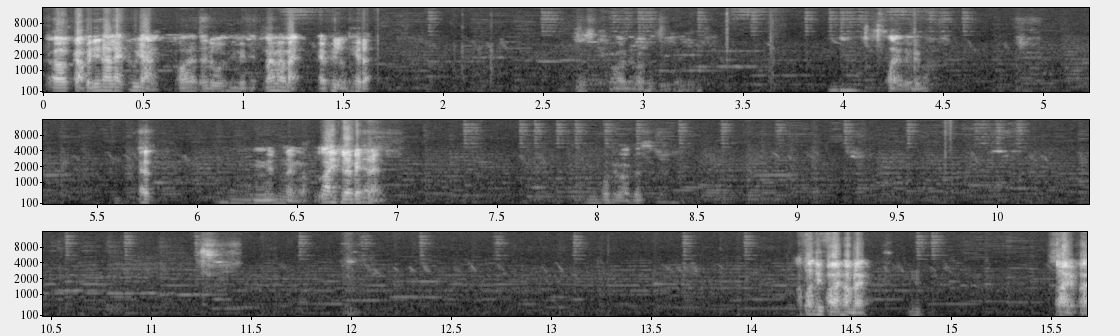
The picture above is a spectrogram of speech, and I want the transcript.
เออกลับไปที่หน้าแรกทุกอย่างเขาจะดูไม่ไม่ไม่ไม่พี่ลงแค่ละใส่ไปมั้ยแอดนิดหนึ่งไล่จะไม่ไหนบนก่อนไปสิข้อที่ไฟทำอะไรใส่ไป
